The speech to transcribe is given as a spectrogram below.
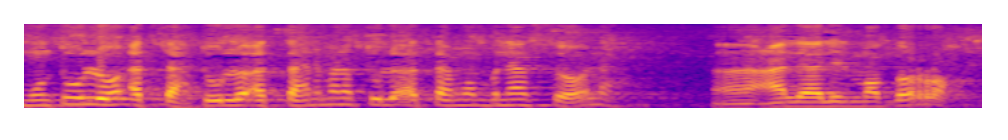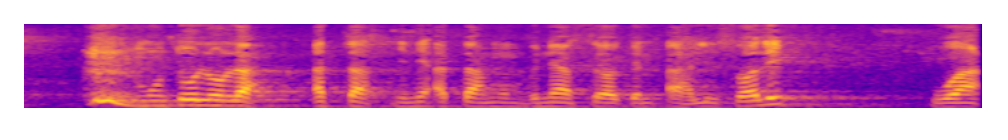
Mun tolong atas tolong atas ni mana tolong atas membinasa lah. Ha, ala lil madarrah muntulunlah atas ini atas membinasakan ahli salib wa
